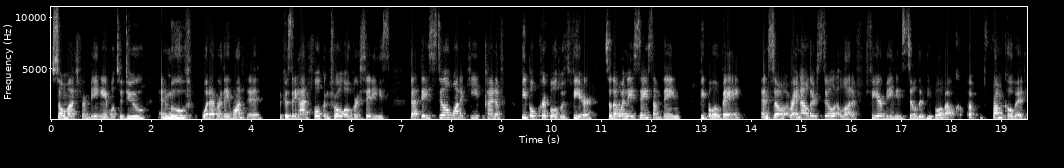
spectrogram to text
so much from being able to do and move whatever they wanted because they had full control over cities that they still want to keep kind of people crippled with fear so that when they say something people obey and so right now there's still a lot of fear being instilled in people about uh, from covid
